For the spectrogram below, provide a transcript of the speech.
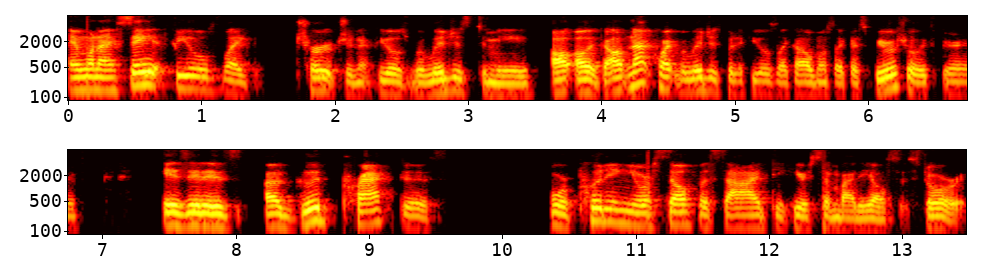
and when i say it feels like church and it feels religious to me I'll, I'll, I'll, not quite religious but it feels like almost like a spiritual experience is it is a good practice for putting yourself aside to hear somebody else's story.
